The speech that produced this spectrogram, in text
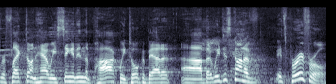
reflect on how we sing it in the park, we talk about it, uh, but we just kind of, it's peripheral.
